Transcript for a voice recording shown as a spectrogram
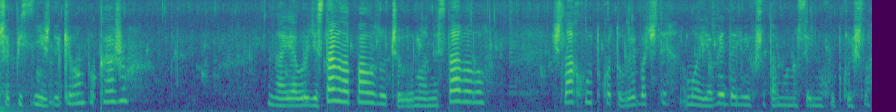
Ще підсніжники вам покажу. Не знаю, я вроді ставила паузу, чи воно не ставило. Йшла хутко, то вибачте. Моє я видалю, якщо там воно сильно хутко йшла.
